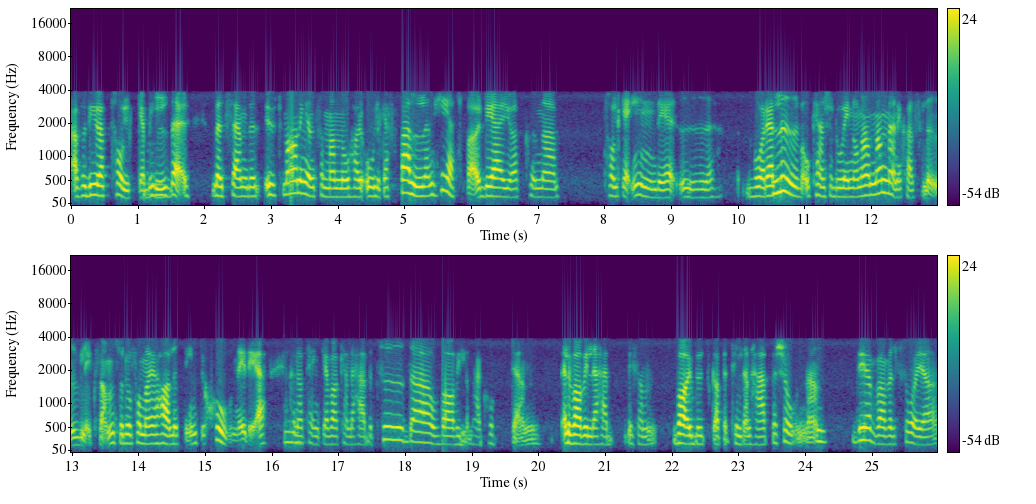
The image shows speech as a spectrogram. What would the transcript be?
alltså det är ju att tolka bilder. Men sen det, utmaningen som man nog har olika fallenhet för, det är ju att kunna tolka in det i våra liv och kanske då i någon annan människas liv liksom. Så då får man ju ha lite intuition i det. Mm. Kunna tänka vad kan det här betyda och vad vill de här korten, eller vad vill det här liksom, vad är budskapet till den här personen? Det var väl så jag,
